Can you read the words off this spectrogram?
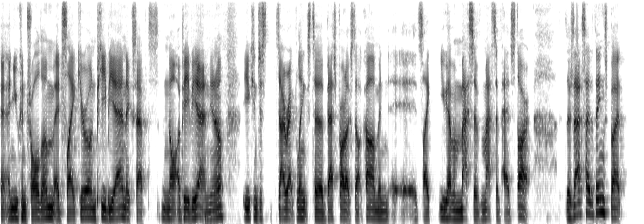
and you control them, it's like your own PBN, except not a PBN. You know, you can just direct links to bestproducts.com, and it's like you have a massive, massive head start there's that side of things, but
